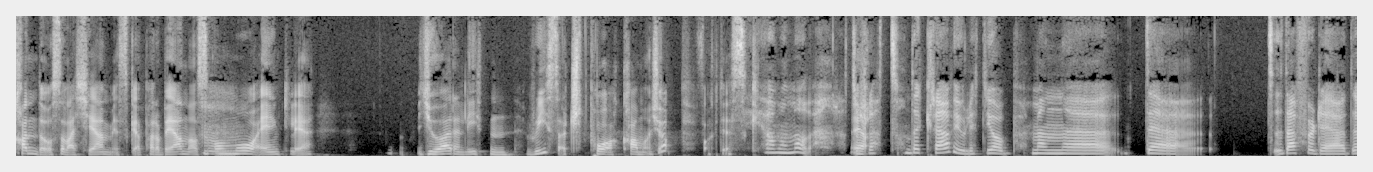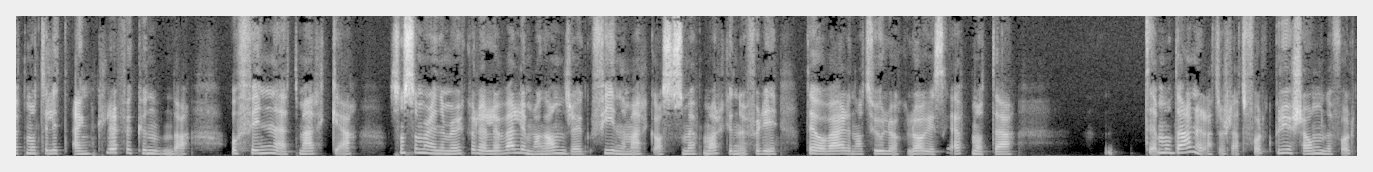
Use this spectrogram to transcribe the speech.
kan det også være kjemiske parabener, så man må egentlig gjøre en liten research på hva man kjøper, faktisk. Ja, man må det, rett og Ja. slett. Det krever jo litt jobb, men eh, det derfor det, det er på en måte litt enklere for kunden da, å finne et merke, sånn som Marina Miracle eller veldig mange andre fine merker altså, som er på markedet nå, fordi det å være naturlig og økologisk er på en måte det er moderne, rett og slett. Folk bryr seg om det, folk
